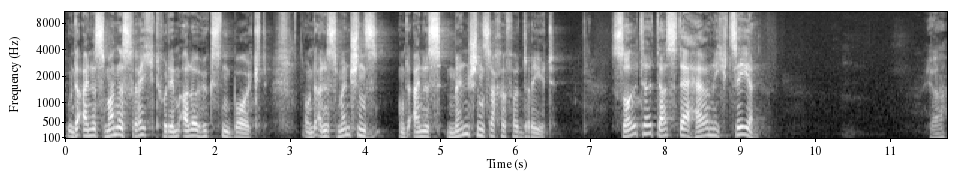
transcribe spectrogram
und eines Mannes Recht vor dem Allerhöchsten beugt und eines Menschen und eines Menschen Sache verdreht, sollte das der Herr nicht sehen. Ja,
